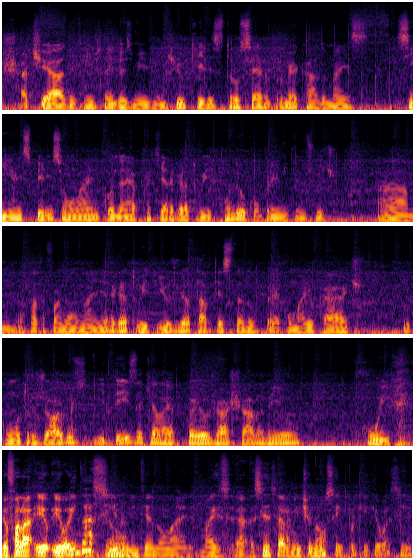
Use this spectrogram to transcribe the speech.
chateado que a gente está em 2020 e o que eles trouxeram para o mercado. Mas sim, a experiência online, quando na época que era gratuito, quando eu comprei o Nintendo Switch, a, a plataforma online era gratuita. E eu já estava testando é, com Mario Kart e com outros jogos, e desde aquela época eu já achava meio ruim. Eu falar, eu, eu ainda assino então, Nintendo Online, mas uh, sinceramente eu não sei por que, que eu assino.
